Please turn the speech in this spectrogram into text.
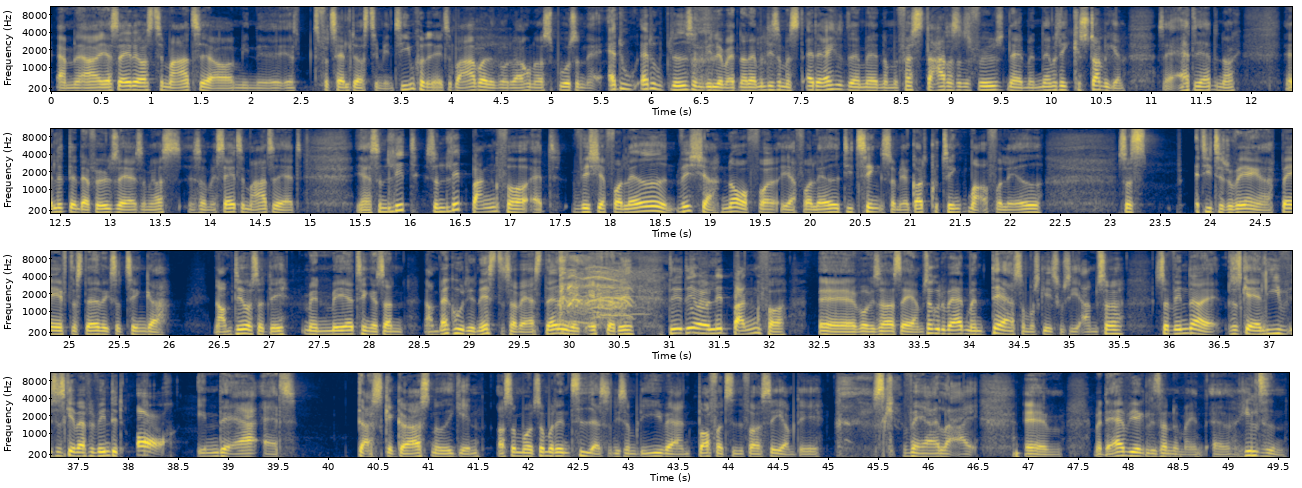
Jamen, jeg sagde det også til Marte, og min, øh, jeg fortalte det også til min teamkoordinator på arbejdet, hvor det var, hun også spurgte sådan, er du, er du blevet sådan, William, at når man ligesom er, er det rigtigt, det med, at når man først starter, så er det følelsen af, at man nærmest ikke kan stoppe igen? Så ja, det er det nok. Det er lidt den der følelse af, som jeg også som jeg sagde til Marte, at jeg er sådan lidt, sådan lidt bange for, at hvis jeg får lavet, hvis jeg når for, jeg får lavet de ting, som jeg godt kunne tænke mig at få lavet, så at de tatoveringer bagefter stadigvæk så tænker, Nå, men det var så det. Men mere tænker sådan, Nå, men hvad kunne det næste så være stadigvæk efter det? Det, det var jeg lidt bange for, øh, hvor vi så også sagde, jamen, så kunne det være, at man der så måske skulle sige, jamen, så, så, venter, så, skal jeg lige, så skal jeg i hvert fald vente et år, inden det er, at der skal gøres noget igen. Og så må, så må den tid altså ligesom lige være en buffertid for at se, om det skal være eller ej. Øhm, men det er virkelig sådan, at man altså, hele tiden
